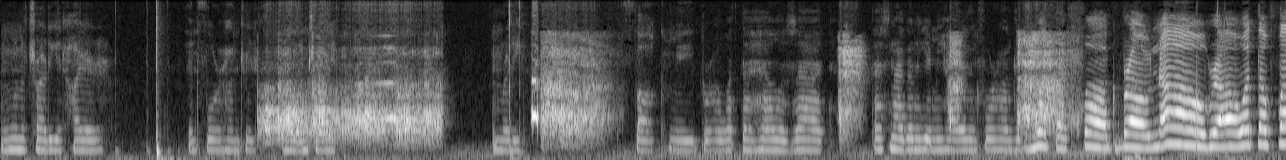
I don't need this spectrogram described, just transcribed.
I'm gonna try to get higher than 400 in one try. I'm ready. Fuck me, bro. What the hell is that? That's not gonna get me higher than 400. What the fuck, bro? No, bro. What the fuck?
